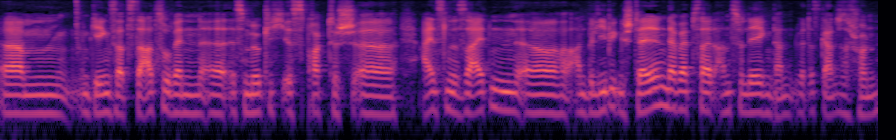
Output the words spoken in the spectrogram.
Ähm, Im Gegensatz dazu, wenn es möglich ist, praktisch einzelne Seiten an beliebigen Stellen der Website anzulegen, dann wird das Ganze schon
